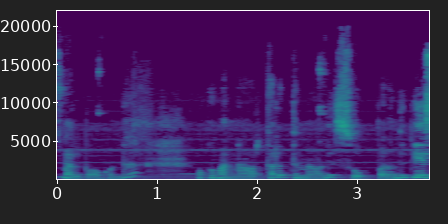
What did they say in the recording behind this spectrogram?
స్మెల్ పోకుండా ఒక వన్ అవర్ తర్వాత తిన్నామండి. సూపర్ ఉంది. ప్లీజ్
